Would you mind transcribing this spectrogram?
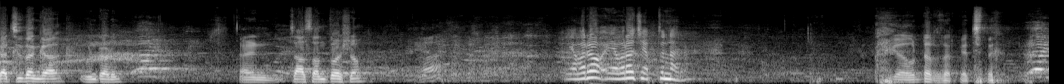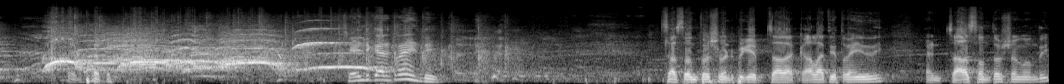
ఖచ్చితంగా ఉంటాడు. అండ్ చాలా సంతోషం. ఎవరో ఎవరో చెప్తున్నారు. ఇక ఉంటారు సార్ ఖచ్చితంగా. చైల్డ్ క్యారెక్టర్ ఏంటి? చాలా సంతోషం అంటే చాలా కాలాతీతమైంది. అండ్ చాలా సంతోషంగా ఉంది.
